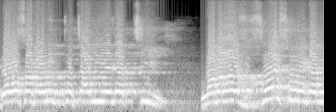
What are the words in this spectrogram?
ব্যবসা বাণিজ্য চালিয়ে যাচ্ছি। নামাজ শেষ হয়ে গেল,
